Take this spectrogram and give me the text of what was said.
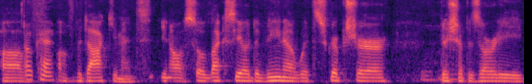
of Okay. of the document. You know, so Lectio Divina with Scripture. Mm-hmm. Bishop is already.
